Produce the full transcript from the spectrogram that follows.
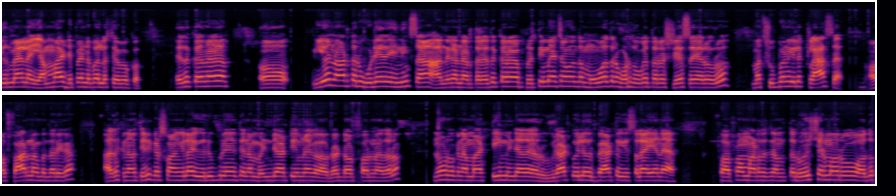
ಇವ್ರ ಮೇಲೆ ಎಂ ಆರ್ ಡಿಪೆಂಡಬಲ್ ಅಂತ ಹೇಳ್ಬೇಕು. ಯಾಕಂದ್ರೆ ಏನು ಆಡ್ತಾರೆ ಉಡಿಯೋದ ಇನ್ನಿಂಗ್ಸ್ ಅನ್ಗಂಡ್ ಆಡ್ತಾರೆ. ಅದಕ್ಕಾರ ಪ್ರತಿ ಮ್ಯಾಚ್ ಒಂದು ಮೂವತ್ತರ ಹೊಡೆದು ಹೋಗತ್ತಾರ ಶ್ರೇಯಸ್ ಅಯ್ಯರ್ ಅವರು. ಮತ್ತು ಗಿಲ್ ಕ್ಲಾಸ್ ಅವ್ರು ಫಾರ್ಮ್ನಾಗ ಬಂದಾರ ಈಗ. ಅದಕ್ಕೆ ನಾವು ತಿಳಿ ಕೆಡ್ಸ್ಕೊಳಂಗಿಲ್ಲ ಇವರಿಬ್ರು ಏನೈತೆ ನಮ್ಮ ಇಂಡಿಯಾ ಟೀಮ್ನಾಗ ರೆಡ್ ಡಾಟ್ ಫಾರ್ಮ್ ಅದಾರು. ನೋಡ್ಬೇಕು ನಮ್ಮ ಟೀಮ್ ಇಂಡಿಯಾ ವಿರಾಟ್ ಕೊಹ್ಲಿ ಅವ್ರ ಬ್ಯಾಟ್ ಈ ಸಲ ಏನ ಪರ್ಫಾರ್ಮ್ ಮಾಡ್ತೈತೆ ಅಂತ ರೋಹಿತ್ ಶರ್ಮಾ ಅವರು, ಅದು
